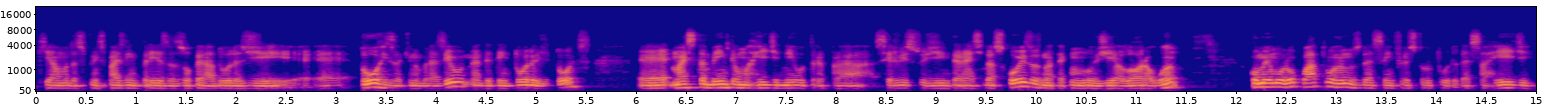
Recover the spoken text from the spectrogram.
que é uma das principais empresas operadoras de é, torres aqui no Brasil, né, detentoras de torres, é, mas também tem uma rede neutra para serviços de internet das coisas, na tecnologia LoRaWAN, comemorou quatro anos dessa infraestrutura, dessa rede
